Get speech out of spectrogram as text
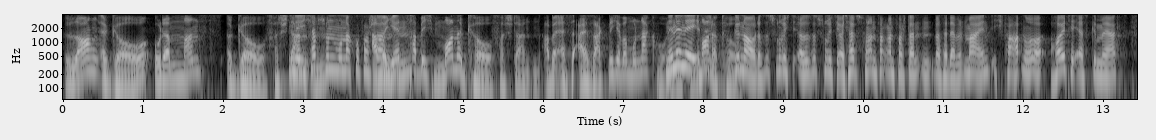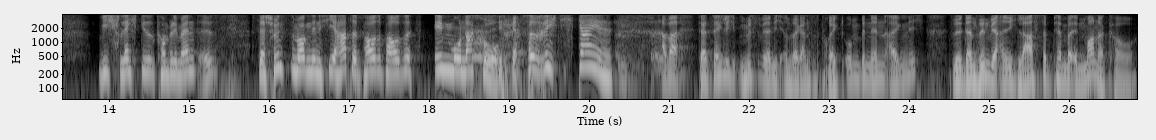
long ago oder months ago verstanden. Nee, ich habe schon Monaco verstanden. Aber jetzt habe ich Monaco verstanden. Aber er, er sagt nicht aber Monaco. Nee, er nee, nee, ist, Monaco. genau, das ist schon richtig. Also das ist schon richtig. Aber ich habe es von Anfang an verstanden, was er damit meint. Ich habe nur heute erst gemerkt, wie schlecht dieses Kompliment ist. Das ist der schönste Morgen, den ich je hatte. Pause, Pause in Monaco. So richtig geil. Aber tatsächlich müssen wir dann nicht unser ganzes Projekt umbenennen eigentlich. Dann sind wir eigentlich Last September in Monaco.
